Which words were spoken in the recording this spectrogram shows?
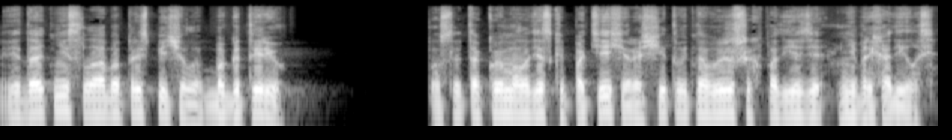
Видать, не слабо приспичило богатырю. После такой молодецкой потехи рассчитывать на выживших в подъезде не приходилось.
